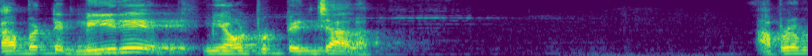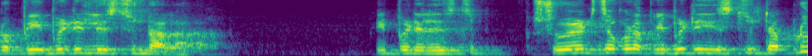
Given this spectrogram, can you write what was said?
కాబట్టి మీరే మీ అవుట్పుట్ పెంచాలా. అప్పుడప్పుడు పీపీటీలు ఇస్తుండాలా. పీపీటీలు ఇస్తూ స్టూడెంట్స్ కూడా పీపీటీ ఇస్తుంటప్పుడు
